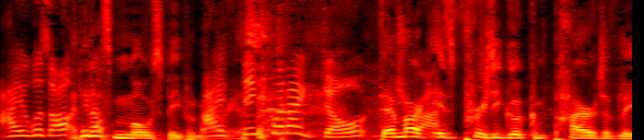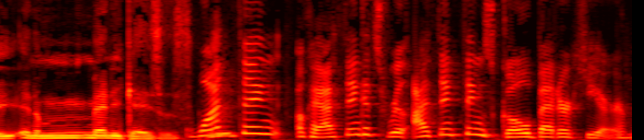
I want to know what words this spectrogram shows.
I was all. I think that's most people, I think what I don't Denmark trust, is pretty good comparatively in a, many cases. One thing, okay, I think it's real. I think things go better here.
